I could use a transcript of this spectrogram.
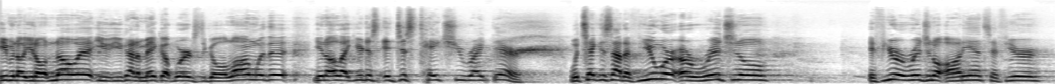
even though you don't know it, you, you kind of make up words to go along with it. You know, like you're just, it just takes you right there. Well, check this out. If you were original, if you're original audience, if you're,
